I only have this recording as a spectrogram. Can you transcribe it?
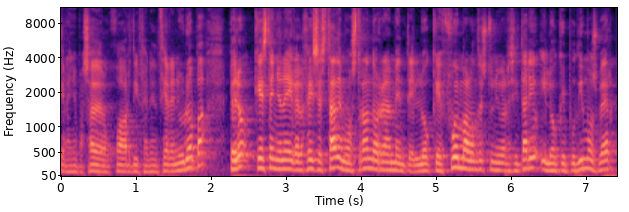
que el año pasado era un jugador diferencial en Europa, pero que este año Nigel Hayes está demostrando realmente lo que fue en baloncesto universitario y lo que pudimos ver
